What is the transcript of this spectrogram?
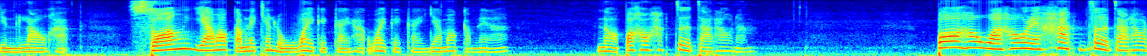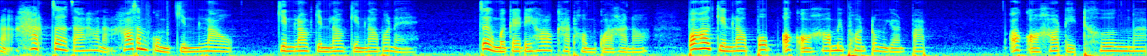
กินเหล้าค่ะสองยาเมากำในแค่หลูไว้ไกลๆค่ะไว้ไกลๆยาเมากำเนี่ยนะเนาะป้อเฮาหักเจอจาเท่านั้นป้อเฮาว่าเฮาเนี่ยหักเจอจาเท่าน่ะหักเจอจาเท่าน่ะเฮาทำกลุ่มกินเหล้ากินเหล้ากินเหล้ากินเหล้าป้อไหนจึงเมื่อไกลที่เฮาขาดถ่อมกว่าค่ะเนาะป้อเฮากินเหล้าปุ๊บออกออกเฮามีพรตุ่มย้อนปั๊บออกออกเฮาได้เทิงมา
